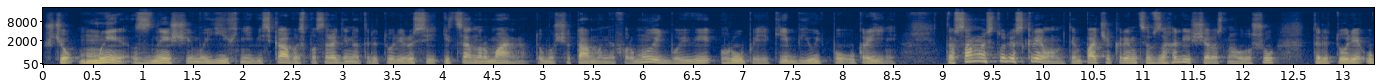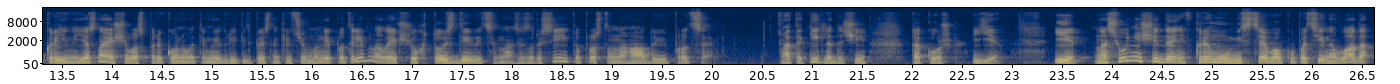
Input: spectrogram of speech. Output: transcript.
що ми знищуємо їхні війська безпосередньо на території Росії, і це нормально, тому що там вони формують бойові групи, які б'ють по Україні. Та сама історія з Кримом. Тим паче Крим це взагалі, ще раз наголошу, територія України. Я знаю, що вас переконувати, мої дорогі підписники, в цьому не потрібно, але якщо хтось дивиться нас із Росії, то просто нагадую про це. А такі глядачі також є. І на сьогоднішній день в Криму місцева окупаційна влада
